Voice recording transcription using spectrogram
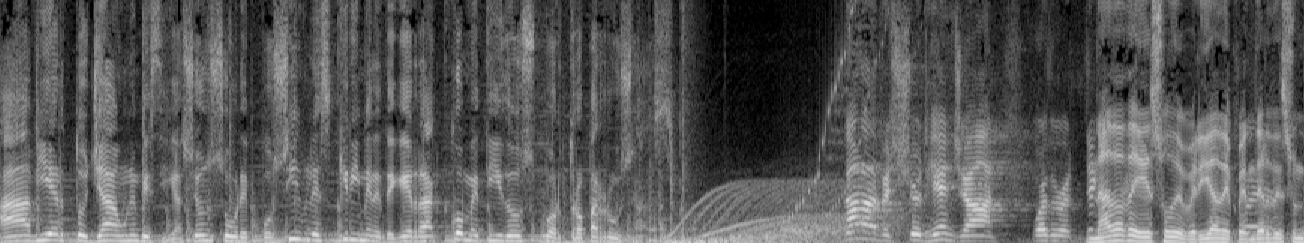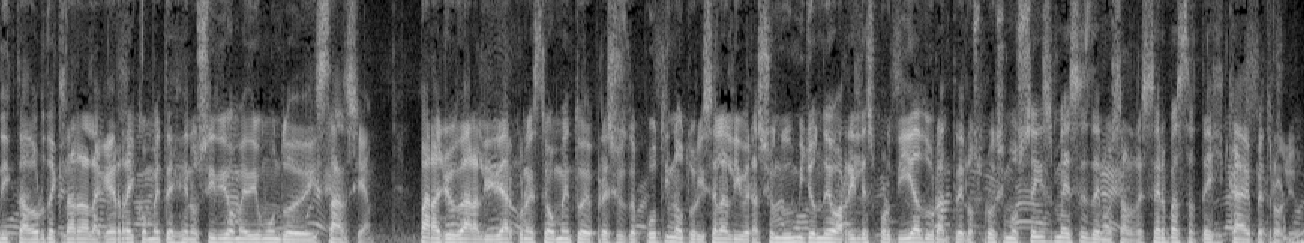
ha abierto ya una investigación sobre posibles crímenes de guerra cometidos por tropas rusas. Nada de eso debería depender de si un dictador declara la guerra y comete genocidio a medio mundo de distancia. Para ayudar a lidiar con este aumento de precios de Putin, autoriza la liberación de un millón de barriles por día durante los próximos seis meses de nuestra reserva estratégica de petróleo.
